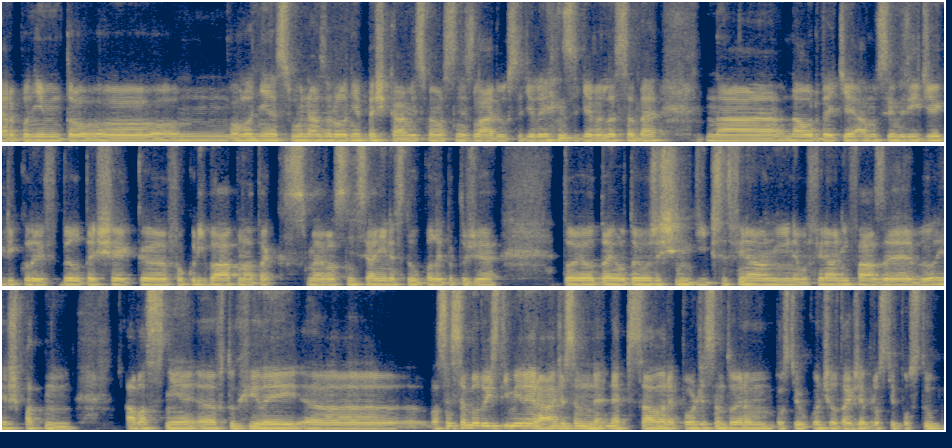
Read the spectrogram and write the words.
Já doplním to uh, ohledně svůj názor ohledně Peška. My jsme vlastně s Ládou seděli, seděli vedle sebe na, na odvetě a musím říct, že kdykoliv byl Pešek eh, v okolí Vápna, tak jsme vlastně si ani nestoupali, protože to jeho, to jeho, to jeho řešení předfinální nebo finální fáze byl, je špatný a vlastně eh, v tu chvíli eh, vlastně jsem byl do jistý míry rád, že jsem ne, nepsal report, že jsem to jenom prostě ukončil, takže prostě postup,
